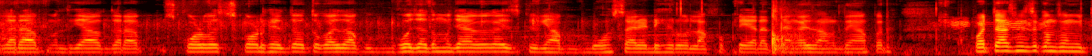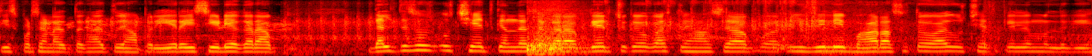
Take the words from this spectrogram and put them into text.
अगर आप मतलब कि अगर आप स्कोड स्कोड खेलते हो तो गाइज़ आपको बहुत ज़्यादा मज़ा आएगा गाइज़ क्योंकि यहाँ पर बहुत सारे ढेरों, लाखों प्लेयर आते हैं गाइज़ मतलब यहाँ पर. पचास में से कम से कम तीस परसेंट आते हैं तो यहाँ पर ये रही सीढ़ी अगर आप गलती से उस छेद के अंदर से अगर आप गिर चुके हो गैस तो यहाँ से आप इजीली बाहर आ सकते हो गैस उस छेद के लिए मतलब कि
